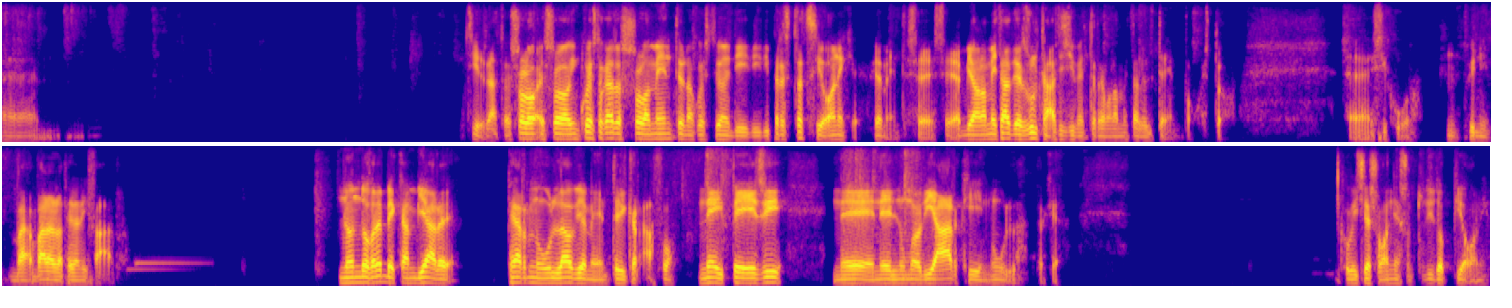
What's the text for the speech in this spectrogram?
Eh, sì, esatto, è solo, è solo, in questo caso è solamente una questione di, di, di prestazioni che ovviamente se, se, abbiamo la metà dei risultati ci metteremo la metà del tempo, questo è sicuro, mm, quindi va, vale la pena di farlo. Non dovrebbe cambiare per nulla ovviamente il grafo, né i pesi né, né il numero di archi, nulla, perché come dice Sonia sono tutti doppioni.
